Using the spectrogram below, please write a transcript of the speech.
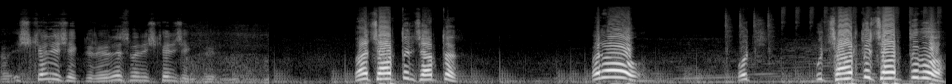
Ya işkence çektiriyor. Resmen işkence çektiriyor. Lan çarptın çarptın. Alo. Ç- bu çarptı çarptı bu.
